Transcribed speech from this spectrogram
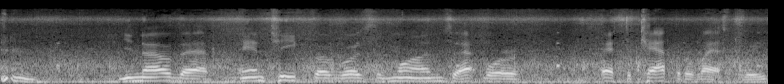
a. you know that Antifa was the ones that were at the Capitol last week.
